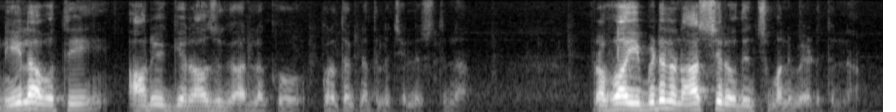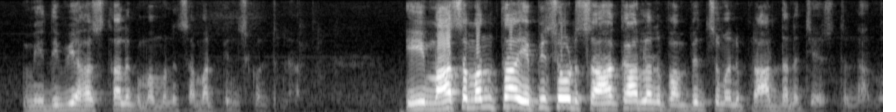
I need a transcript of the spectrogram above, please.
నీలావతి ఆరోగ్యరాజు గారులకు కృతజ్ఞతలు చెల్లిస్తున్నా. ప్రభా ఈ బిడ్డలను ఆశీర్వదించమని వేడుతున్నా. మీ దివ్య హస్తాలకు మమ్మల్ని సమర్పించుకుంటున్నా. ఈ మాసమంతా ఎపిసోడ్ సహకారులను పంపించమని ప్రార్థన చేస్తున్నాము.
